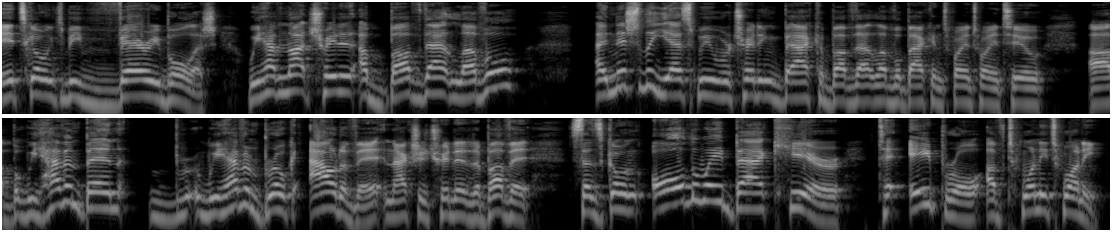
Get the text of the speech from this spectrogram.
it's going to be very bullish. We have not traded above that level. Initially, yes, we were trading back above that level back in 2022, uh, but we haven't been we haven't broke out of it and actually traded above it since going all the way back here to April of 2020.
